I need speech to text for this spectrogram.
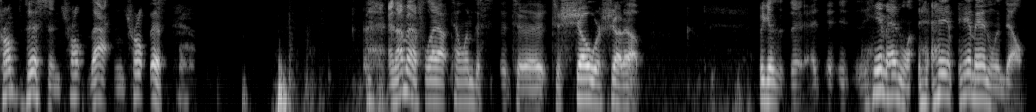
Trump this and Trump that and Trump this. And I'm gonna flat out tell him to to to show or shut up because uh, uh, uh, him and him, him and Lindell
